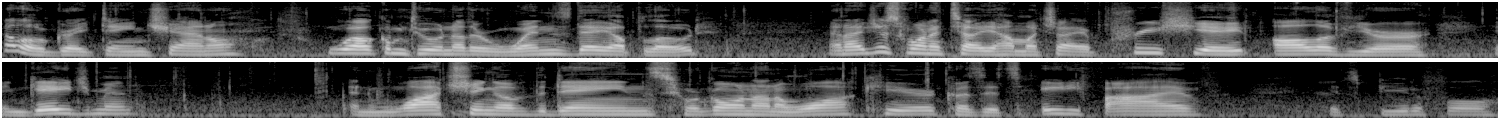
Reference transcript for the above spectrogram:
Hello, Great Dane channel. Welcome to another Wednesday upload. And I just want to tell you how much I appreciate all of your engagement and watching of the Danes. We're going on a walk here because it's 85. It's beautiful.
